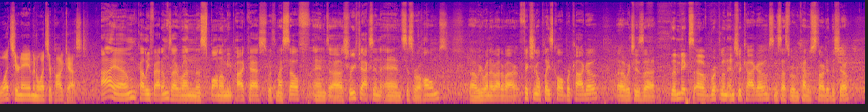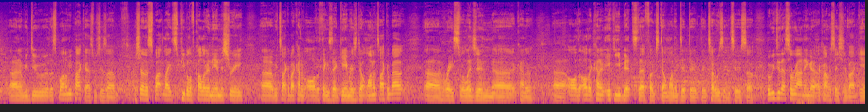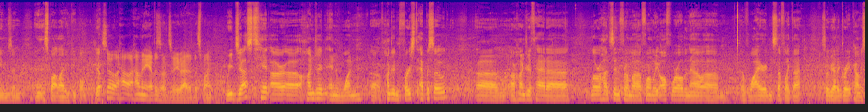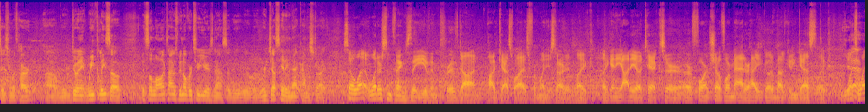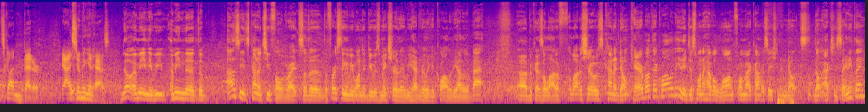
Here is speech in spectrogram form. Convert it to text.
What's your name and what's your podcast? I am Kahlief Adams. I run the Spawn on Me podcast with myself and uh, Shareef Jackson and Cicero Holmes. Uh, we run it out of our fictional place called Bricago, uh, which is uh, the mix of Brooklyn and Chicago, since that's where we kind of started the show. Uh, and we do the Spawn on Me podcast, which is a, show that spotlights people of color in the industry. Uh, we talk about kind of all the things that gamers don't want to talk about race, religion, kind of uh, all the all the kind of icky bits that folks don't want to dip their, their toes into. So, but we do that surrounding a, a conversation about games and, and spotlighting people. Yep. So, how, how many episodes are you at at this point? We just hit our uh, 101, uh, 101st episode. Uh, our 100th had uh, Laura Hudson from uh, formerly Offworld and now um, of Wired and stuff like that. So we had a great conversation with her. Uh, we were doing it weekly, so it's a long time. It's been over two years now, so we, we're, just hitting that kind of stride. So, what what are some things that you've improved on podcast wise from when you started? Like like any audio ticks or, or for, show format or how you go about getting guests? Like, what's Yeah. what's gotten better? Yeah, I assuming it has. No, I mean we. I mean the the honestly, it's kind of twofold, right? So the the first thing that we wanted to do was make sure that we had really good quality out of the bat, uh, because a lot of a lot of shows kind of don't care about their quality. They just want to have a long format conversation and don't don't actually say anything.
